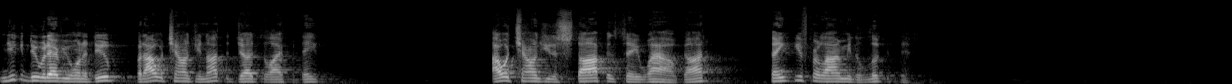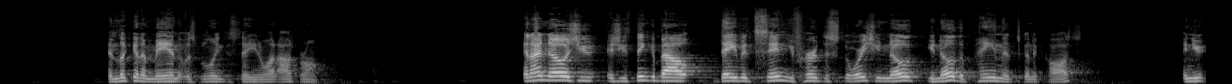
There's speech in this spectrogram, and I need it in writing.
you can do whatever you want to do, but I would challenge you not to judge the life of David. I would challenge you to stop and say, Wow, God, thank you for allowing me to look at this. And look at a man that was willing to say, You know what? I was wrong. And I know as you, as you think about David's sin, you've heard the stories, you know, you know the pain that's going to cost. And you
